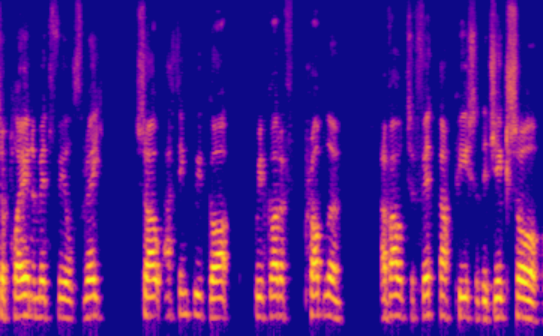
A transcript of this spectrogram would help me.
to play in a midfield three. So I think we've got we've got a problem about to fit that piece of the jigsaw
